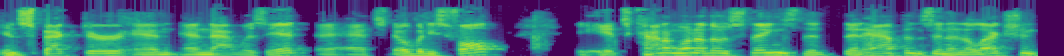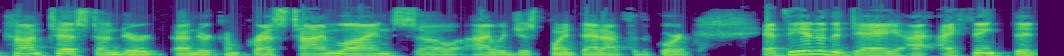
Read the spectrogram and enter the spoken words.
inspector, and and that was it. It's nobody's fault. it's kind of one of those things that that happens in an election contest under under compressed timelines. So I would just point that out for the court. At the end of the day, I, I think that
